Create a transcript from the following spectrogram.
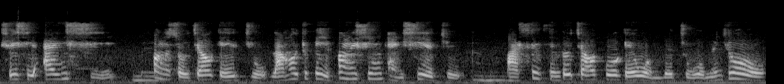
学习安息，放手交给主，然后就可以放心感谢主，把事情都交托给我们的主，我们就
